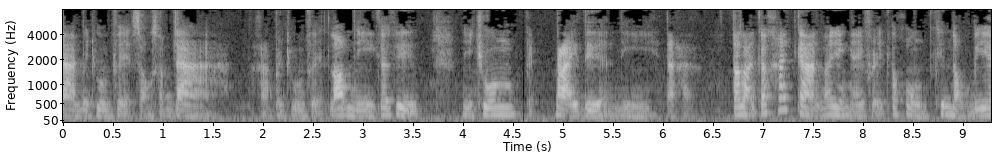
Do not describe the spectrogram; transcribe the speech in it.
การประชุมเฟด 2 สัปดาห์นะคะประชุมเฟดรอบนี้ก็คือในช่วงปลายเดือนนี้นะคะ ตลาดก็คาดการณ์ว่ายังไงเฟดก็คงขึ้นดอกเบี้ย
